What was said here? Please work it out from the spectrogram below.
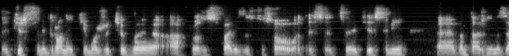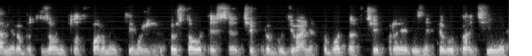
Це ті ж самі дрони, які можуть в агросфері застосовуватися. Це ті самі вантажні наземні роботизовані платформи, які можуть використовуватися чи при будівельних роботах, чи при різних евакуаційних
